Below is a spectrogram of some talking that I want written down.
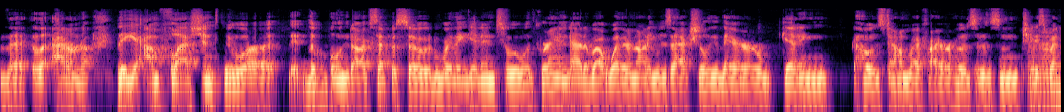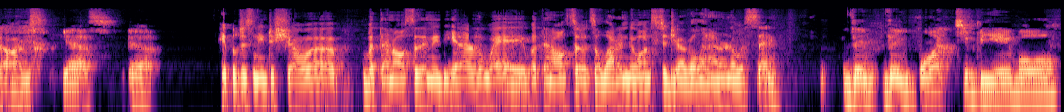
that I don't know. They get I'm flashing to uh, the Boondocks episode where they get into it with Granddad about whether or not he was actually there getting hosed down by fire hoses and chased mm-hmm. by dogs. Yes, yeah people just need to show up, but then also they need to get out of the way. But then also it's a lot of nuance to juggle, and I don't know what to say. They they want to be able.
